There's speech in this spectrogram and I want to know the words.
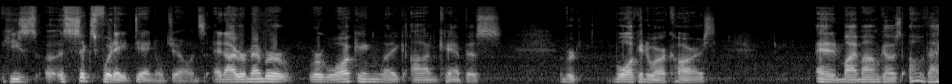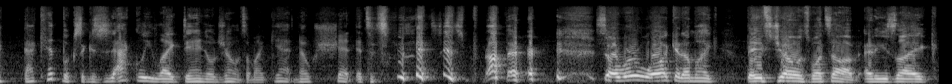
he's a six foot eight Daniel Jones, and I remember we're walking like on campus, and we're walking to our cars, and my mom goes, "Oh, that that kid looks exactly like Daniel Jones." I'm like, "Yeah, no shit, it's his, it's his brother." So we're walking. I'm like, "Bates Jones, what's up?" And he's like,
